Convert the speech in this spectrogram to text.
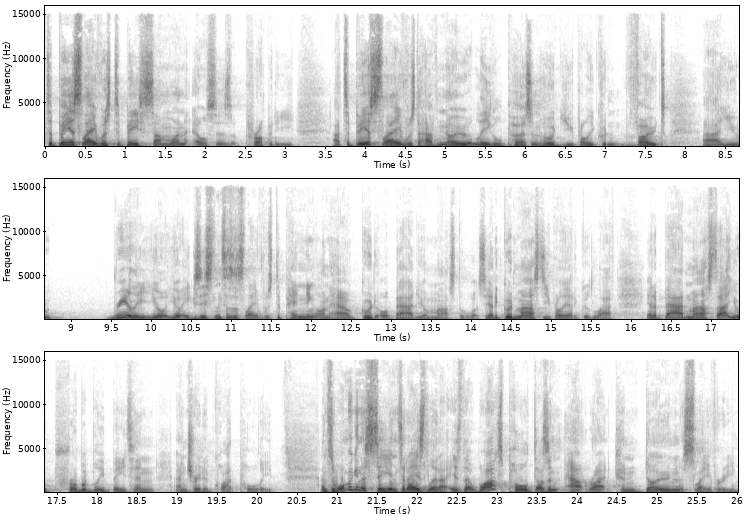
To be a slave was to be someone else's property. Uh, to be a slave was to have no legal personhood. You probably couldn't vote. Uh, you really, your, your existence as a slave was depending on how good or bad your master was. You had a good master, you probably had a good life. You had a bad master, you were probably beaten and treated quite poorly. And so, what we're going to see in today's letter is that whilst Paul doesn't outright condone slavery,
